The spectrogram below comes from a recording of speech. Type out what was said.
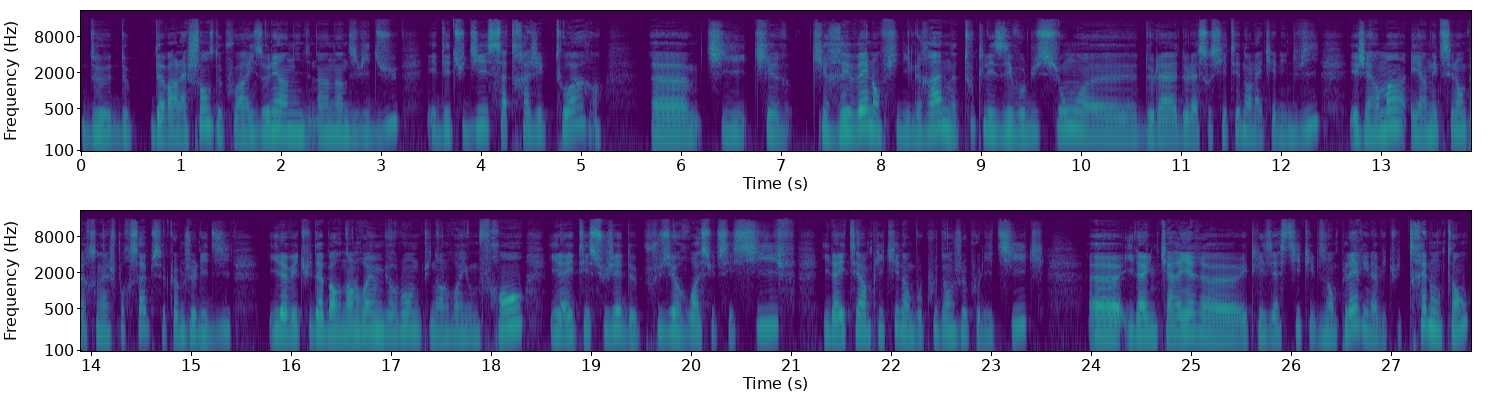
d'avoir la chance de pouvoir isoler un, un individu et d'étudier sa trajectoire euh, qui, qui, révèle en filigrane toutes les évolutions euh, de, la, de la société dans laquelle il vit. Et Germain est un excellent personnage pour ça, puisque comme je l'ai dit, il a vécu d'abord dans le royaume burgonde, puis dans le royaume franc. Il a été sujet de plusieurs rois successifs. Il a été impliqué dans beaucoup d'enjeux politiques. Euh, il a une carrière ecclésiastique exemplaire. Il a vécu très longtemps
